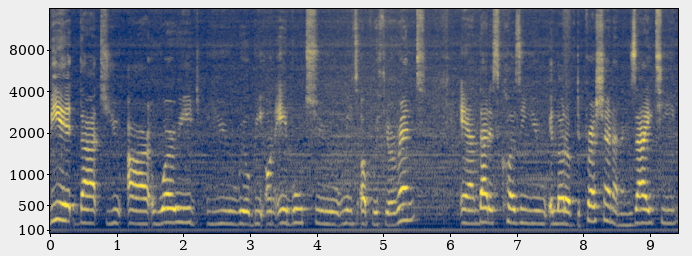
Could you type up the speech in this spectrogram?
Be it that you are worried you will be unable to meet up with your rent, and that is causing you a lot of depression and anxiety.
